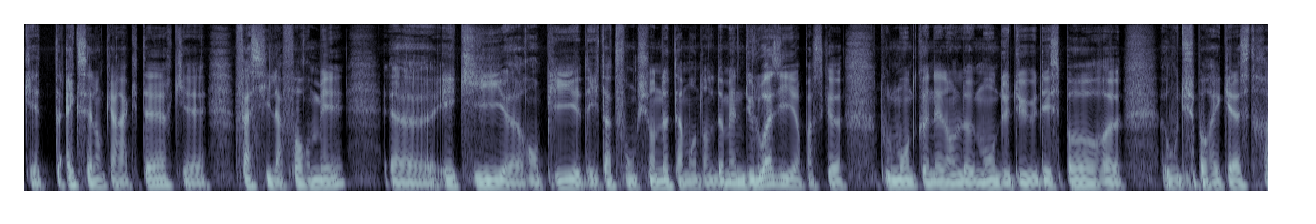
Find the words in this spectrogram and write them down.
qui est excellent caractère, qui est facile à former euh, et qui euh, remplit des tas de fonctions, notamment dans le domaine du loisir, parce que tout le monde connaît dans le monde des sports euh, ou du sport équestre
